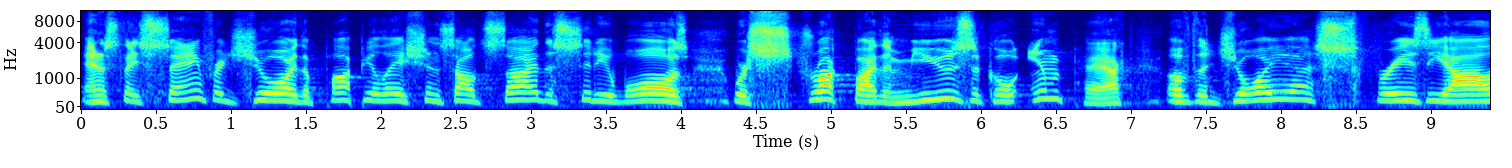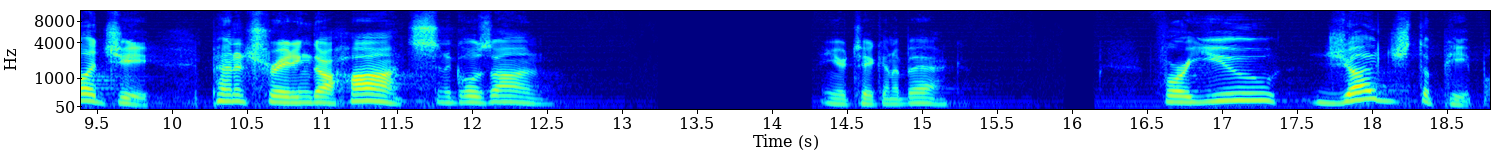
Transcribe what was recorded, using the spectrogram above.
And as they sang for joy the populations outside the city walls were struck by the musical impact of the joyous phraseology penetrating their hearts. And it goes on. And you're taken aback. For you judge the people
